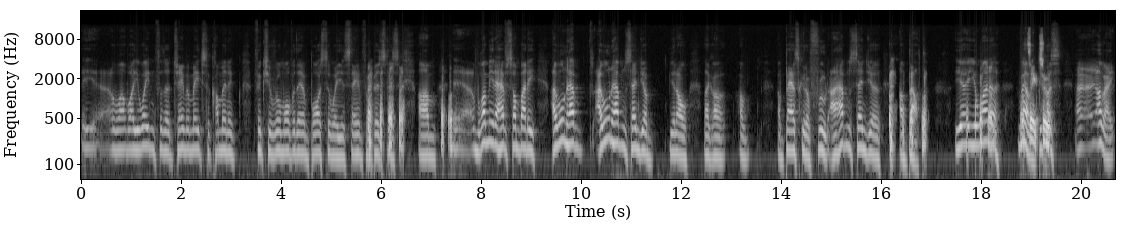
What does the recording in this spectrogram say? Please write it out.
uh, while, while you're waiting for the chambermaids to come in and fix your room over there in Boston where you're staying for business? um, uh, want me to have somebody? I won't have I won't have them send you, you know, like a a, a basket of fruit. I have them send you a belt. You you want to two. because uh, all right,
